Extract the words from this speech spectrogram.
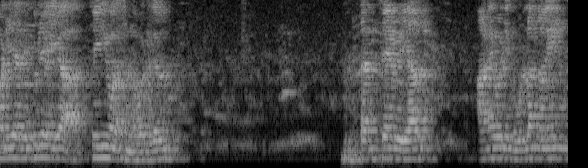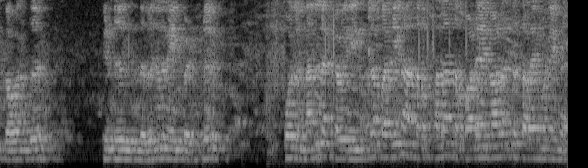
மரியாதைக்குரிய ஐயா ஸ்ரீனிவாசன் அவர்கள் தன் சேவையால் அனைவரின் உள்ளங்களையும் கவர்ந்து இன்று இந்த விருதினை பெற்று ஒரு நல்ல கவிதை. இதை பார்த்தீங்கன்னா அந்த அதான் அந்த பழைய காலத்து தலைமுறைங்க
